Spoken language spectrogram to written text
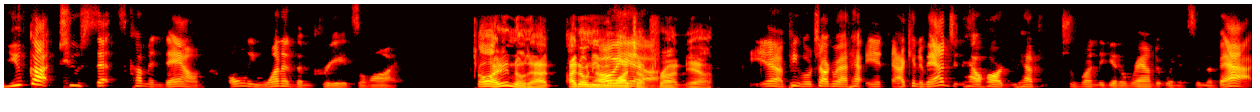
you've got two sets coming down. Only one of them creates a line. Oh, I didn't know that. I don't even Oh, watch yeah. up front. Yeah. Yeah, people are talking about how it, I can imagine how hard you have to run to get around it when it's in the back.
